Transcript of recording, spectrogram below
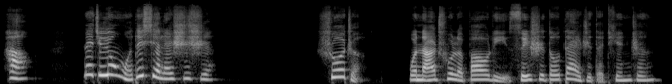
好，那就用我的血来试试。”说着，我拿出了包里随时都带着的天针，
